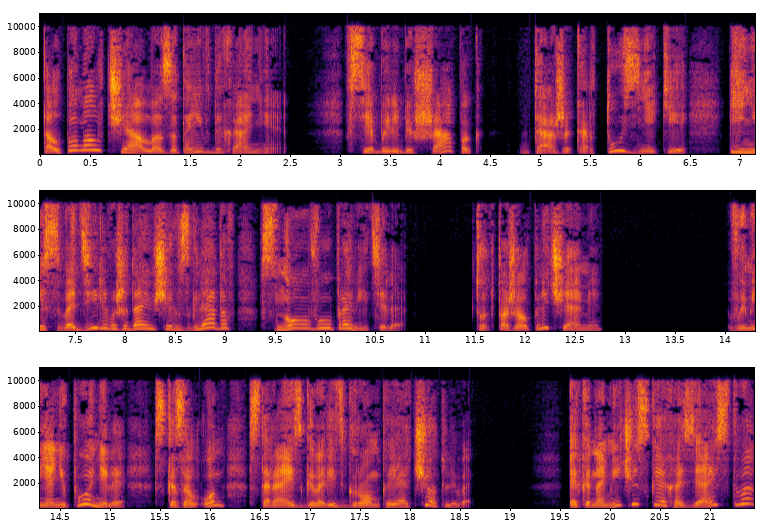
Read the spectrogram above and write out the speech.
Толпа молчала, затаив дыхание. Все были без шапок, даже картузники, и не сводили выжидающих взглядов с нового управителя. Тот пожал плечами. «Вы меня не поняли», — сказал он, стараясь говорить громко и отчетливо. «Экономическое хозяйство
